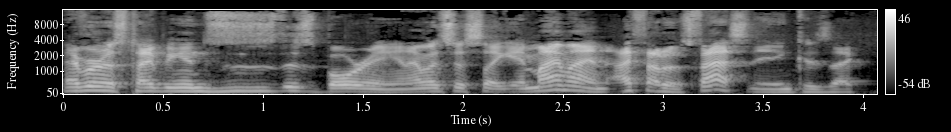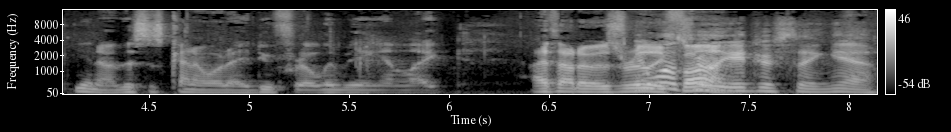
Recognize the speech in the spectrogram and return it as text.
Everyone was typing in, "This is boring," and I was just like, in my mind, I thought it was fascinating because, like, you know, this is kind of what I do for a living, and like, I thought it was really it was fun really interesting, yeah.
